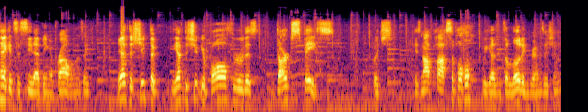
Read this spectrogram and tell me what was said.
I could just see that being a problem. It's like you have to shoot the you have to shoot your ball through this dark space, which is not possible because it's a loading transition.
